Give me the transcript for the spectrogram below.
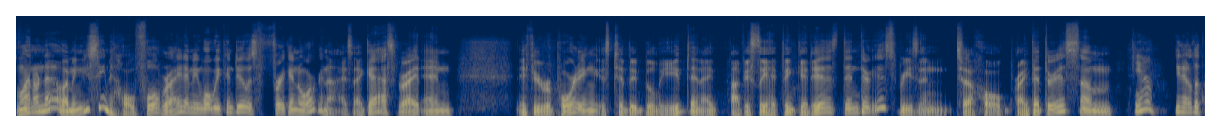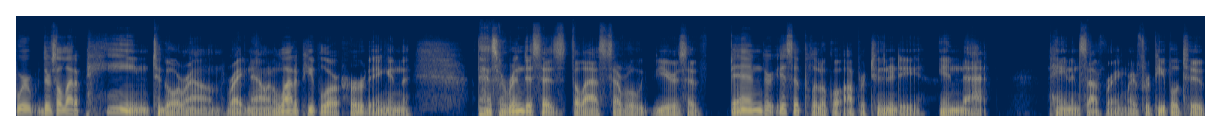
Well, I don't know. I mean, you seem hopeful, right? I mean, what we can do is freaking organize, I guess, right? And if your reporting is to be believed, and I obviously I think it is, then there is reason to hope, right? That there is some, yeah, you know, look, we're, there's a lot of pain to go around right now, and a lot of people are hurting, and as horrendous as the last several years have been, there is a political opportunity in that pain and suffering, right? For people to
